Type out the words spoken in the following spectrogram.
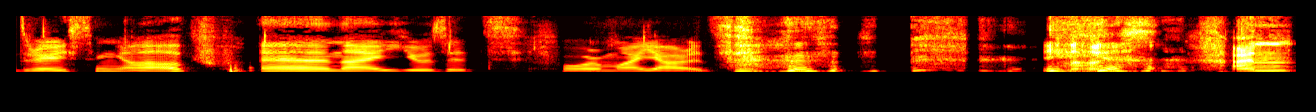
dressing up and I use it for my art. nice. And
